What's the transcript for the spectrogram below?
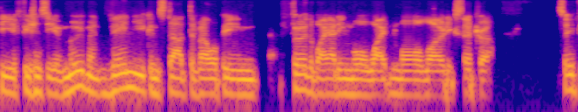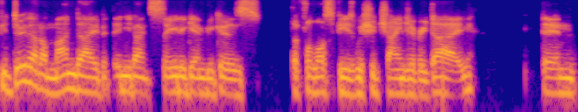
the efficiency of movement, then you can start developing further by adding more weight and more load, etc. So if you do that on Monday, but then you don't see it again because the philosophy is we should change every day, then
